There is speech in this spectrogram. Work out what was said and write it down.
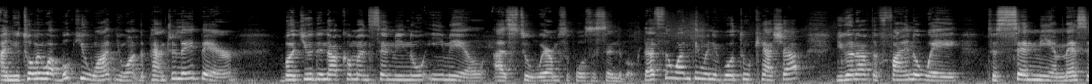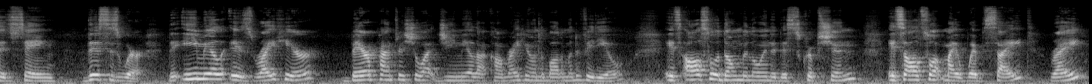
and you told me what book you want. You want the Pantry Laid Bare, but you did not come and send me no email as to where I'm supposed to send the book. That's the one thing when you go through Cash App, you're gonna have to find a way to send me a message saying this is where. The email is right here, barepantryshow at gmail.com, right here on the bottom of the video. It's also down below in the description. It's also at my website, right?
